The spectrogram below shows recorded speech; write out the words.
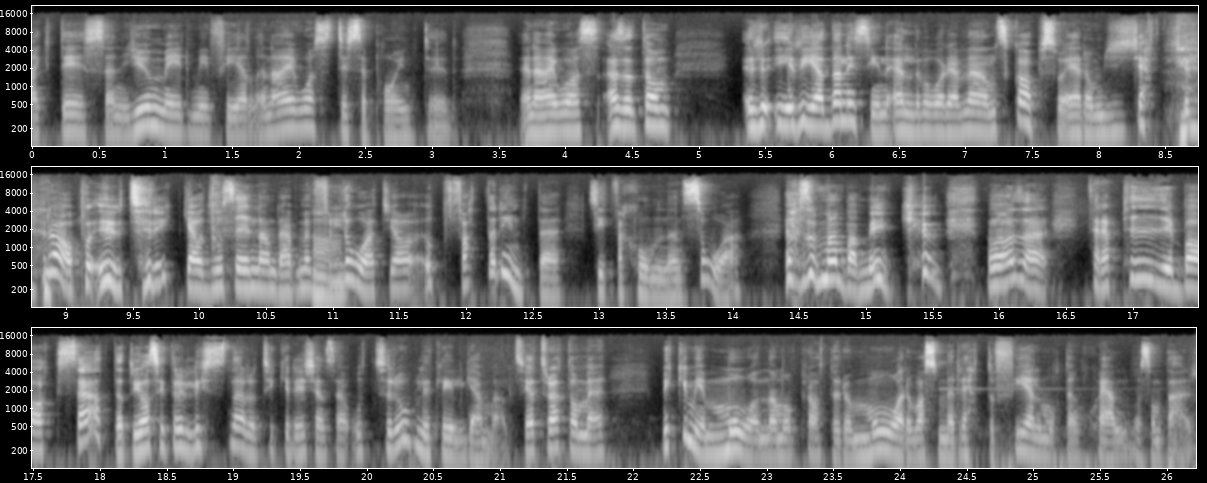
like this and you made me feel and I was disappointed. And I was, alltså att de, redan i sin 11-åriga vänskap så är de jättebra på att uttrycka och då säger den andra, men förlåt, jag uppfattade inte situationen så. Alltså man bara, men gud, de har så här, terapi i baksätet och jag sitter och lyssnar och tycker det känns så här otroligt lillgammalt. Så jag tror att de är mycket mer måna om att prata hur de mår och vad som är rätt och fel mot en själv och sånt där.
